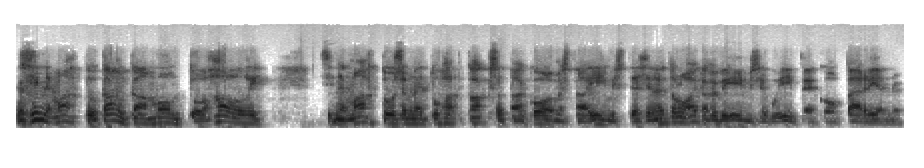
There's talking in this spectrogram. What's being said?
No sinne mahtuu Kankaan Monttuo halli. Sinne mahtuu semmoinen 1200-300 ihmistä ja siellä on ollut aika hyvin ihmisiä, kun IPK on pärjännyt.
